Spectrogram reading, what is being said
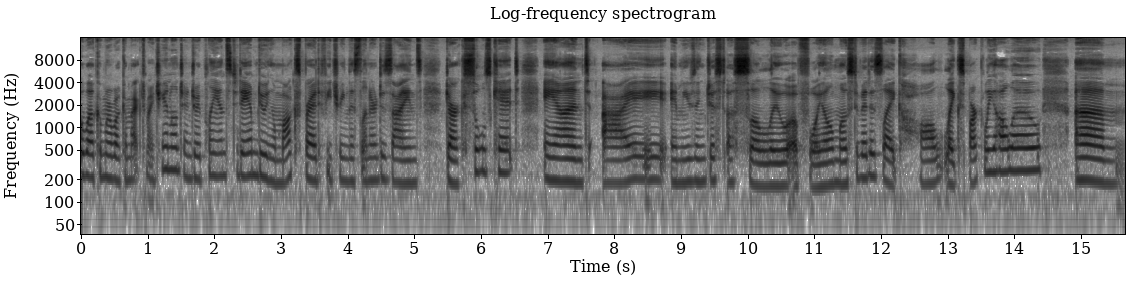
welcome or welcome back to my channel, Jenjoy Plans. Today I'm doing a mock spread featuring this Lynner Designs Dark Souls kit, and I am using just a slew of foil. Most of it is like hol like sparkly hollow, um,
